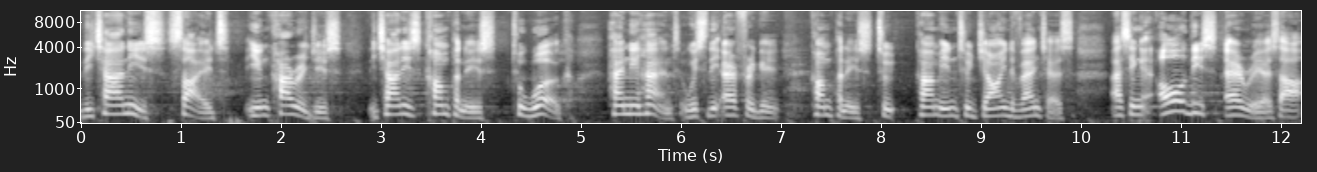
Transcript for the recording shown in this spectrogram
the Chinese side encourages the Chinese companies to work hand in hand with the African companies to come into joint ventures. I think all these areas are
